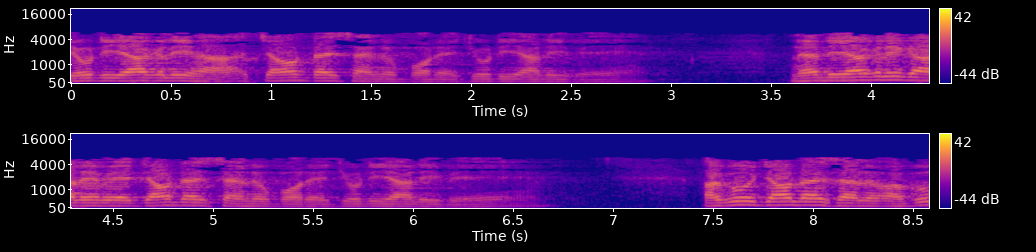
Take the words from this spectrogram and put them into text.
ယုတ်တရားကလေးဟာအကြောင်းတိုက်ဆိုင်လို့ပေါ်တဲ့အကျိုးတရားလေးပဲ။နန္တရားကလေးကလည်းပဲအကြောင်းတိုက်ဆိုင်လို့ပေါ်တဲ့အကျိုးတရားလေးပဲ။အခုအကြောင်းတိုက်ဆိုင်လို့အခု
